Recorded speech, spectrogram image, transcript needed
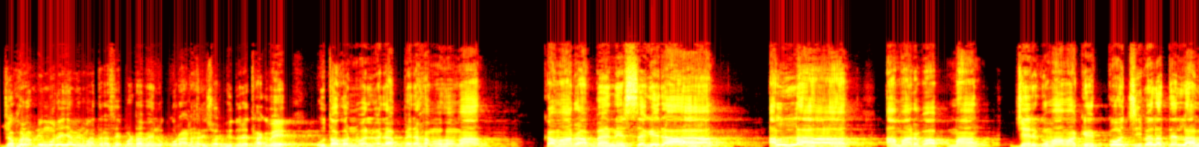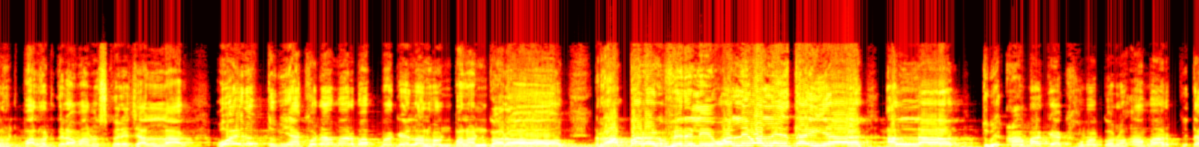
যখন আপনি মরে যাবেন, মাদ্রাসায় পাঠাবেন, কোরআন হারিসর ভিতরে থাকবে, ও তখন বলবে রাব্বের হামহমা কামা রাব্বান আল্লাহ আমার বাপ মা যেরকম আমাকে কচি বেলাতে লালন পালন করে মানুষ করে আল্লাহ ওই রূপ তুমি এখন আমার বাপ মাকে লালন পালন করো। রাব্বানা ফিরলি ওয়ালি ওয়ালি দাইয়া আল্লাহ তুমি আমাকে ক্ষমা করো, আমার পিতা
